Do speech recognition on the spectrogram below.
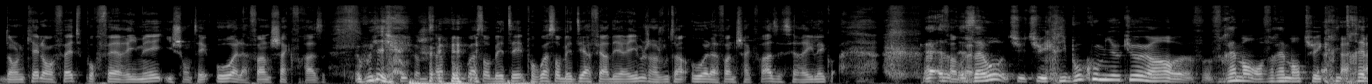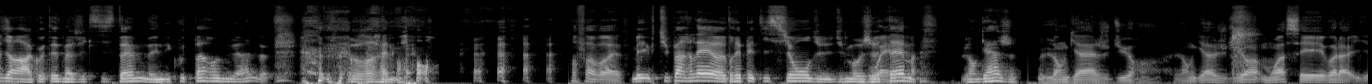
dans lequel en fait, pour faire rimer, il chantait O à la fin de chaque phrase. Oui. Comme ça, pourquoi s'embêter, pourquoi s'embêter à faire des rimes Je rajoute un O à la fin de chaque phrase et c'est réglé quoi. Euh, Enfin. Zao, tu, tu écris beaucoup mieux qu'eux, hein. euh, Vraiment, vraiment, tu écris très bien à côté de Magic System, mais n'écoute pas Romuald. vraiment. Enfin bref. Mais tu parlais euh, de répétition du, du mot je Ouais. t'aime. Langage? Langage dur, hein. Langage dur. Moi, c'est voilà, il y,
